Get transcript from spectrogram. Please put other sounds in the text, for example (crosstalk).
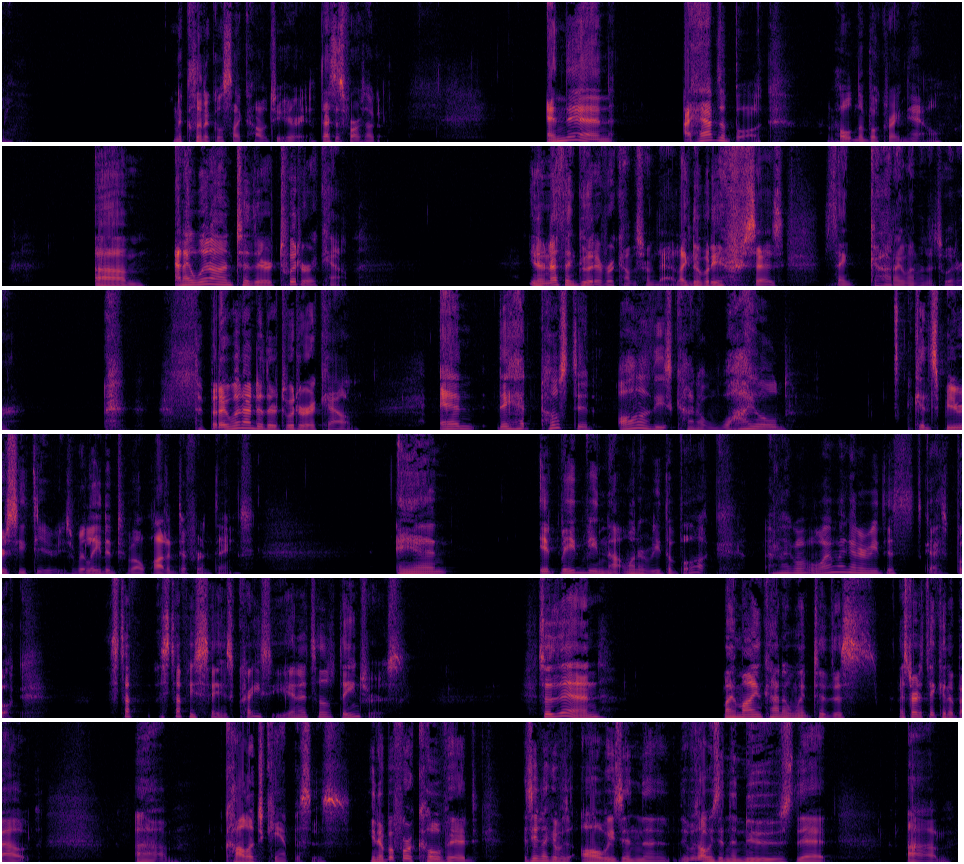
in the clinical psychology area. That's as far as I'll go. And then I have the book. I'm holding the book right now. Um, and I went on to their Twitter account. You know, nothing good ever comes from that. Like nobody (laughs) ever says, "Thank God I went on the Twitter." (laughs) but I went onto their Twitter account, and they had posted all of these kind of wild conspiracy theories related to a lot of different things. And it made me not want to read the book. I'm like, well, why am I going to read this guy's book? The stuff, the stuff he's saying is crazy and it's a little dangerous. So then my mind kind of went to this. I started thinking about um, college campuses. You know, before COVID, it seemed like it was always in the it was always in the news that um,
